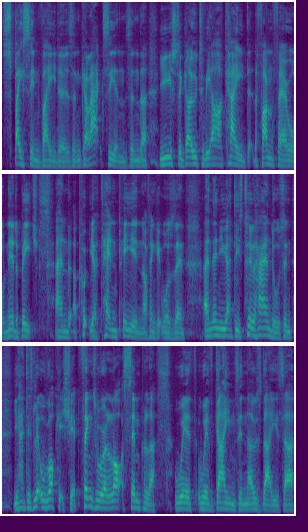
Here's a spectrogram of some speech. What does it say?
Space Invaders and Galaxians, and uh, you used to go to the arcade at the fun fair or near the beach and uh, put your 10p in, I think it was then, and then you had these two handles and you had this little rocket ship. Things were a lot simpler with with games in those days. Uh,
